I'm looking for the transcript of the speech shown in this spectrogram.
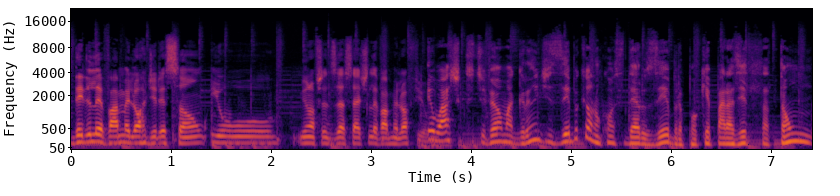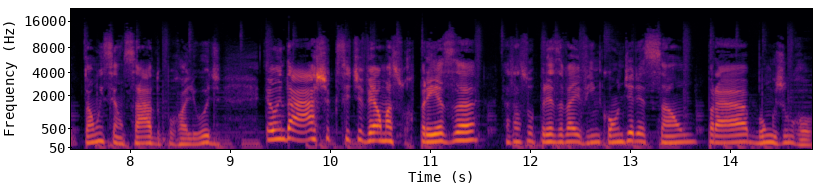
Dele levar a melhor direção e o 1917 levar melhor filme. Eu acho que se tiver uma grande zebra, que eu não considero zebra, porque Parasita tá tão, tão insensado por Hollywood, eu ainda acho que se tiver uma surpresa, essa surpresa vai vir com direção pra Bong Joon-ho.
